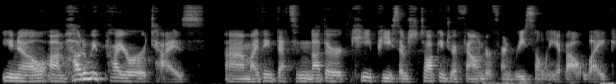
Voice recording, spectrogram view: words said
You know, um, how do we prioritize? Um, I think that's another key piece. I was talking to a founder friend recently about like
